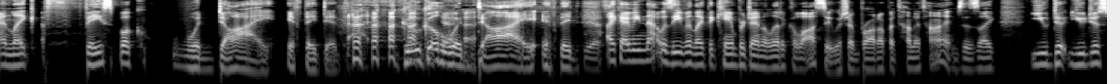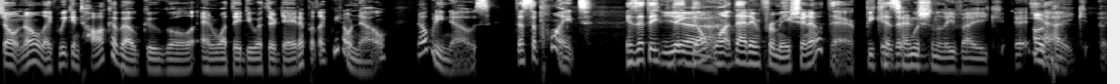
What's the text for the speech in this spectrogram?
and like Facebook would die if they did that. Google yeah. would die if they yes. like. I mean, that was even like the Cambridge Analytica lawsuit, which I brought up a ton of times. Is like you do, you just don't know. Like we can talk about Google and what they do with their data, but like we don't know. Nobody knows. That's the point. Is that they, they don't want that information out there because it would, intentionally vague, eh, Yeah. opaque. Uh,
